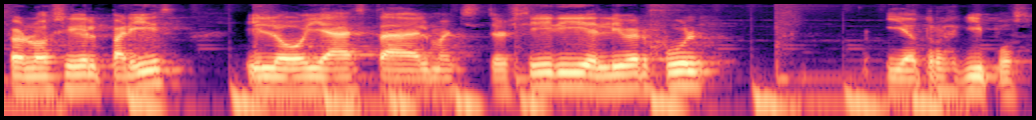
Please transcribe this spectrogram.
pero luego sigue el París y luego ya está el Manchester City, el Liverpool y otros equipos.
